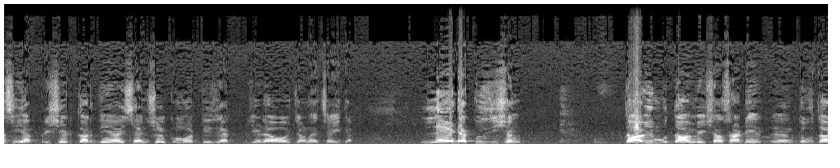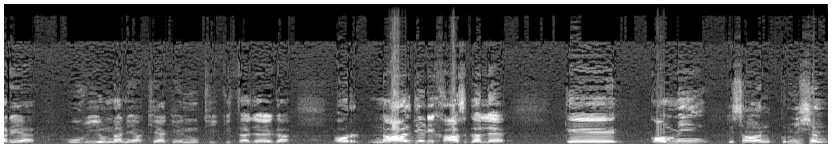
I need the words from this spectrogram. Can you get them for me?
ਅਸੀਂ ਐਪਰੀਸ਼ੀਏਟ ਕਰਦੇ ਹਾਂ ਇਸੈਂਸ਼ੀਅਲ ਕਮੋਡਿਟੀਜ਼ ਐਕਟ ਜਿਹੜਾ ਉਹ ਜਾਣਾ ਚਾਹੀਦਾ। ਲੈਂਡ ਐਕੁਜੀਸ਼ਨ ਦਾ ਵੀ ਮੁੱਦਾ ਹਮੇਸ਼ਾ ਸਾਡੇ ਅ, ਦੁਖਦਾ ਰਿਹਾ ਉਹ ਵੀ ਉਹਨਾਂ ਨੇ ਆਖਿਆ ਕਿ ਇਹਨੂੰ ਠੀਕ ਕੀਤਾ ਜਾਏਗਾ। ਔਰ ਨਾਲ ਜਿਹੜੀ ਖਾਸ ਗੱਲ ਹੈ ਕਿ ਕੌਮੀ ਕਿਸਾਨ ਕਮਿਸ਼ਨ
